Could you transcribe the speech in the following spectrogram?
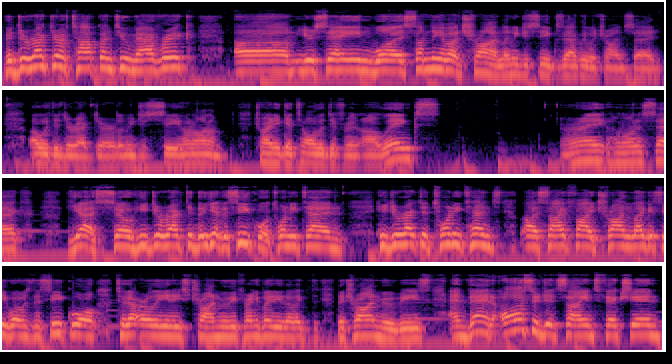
The director of Top Gun 2 Maverick, um, you're saying was something about Tron. Let me just see exactly what Tron said uh, with the director. Let me just see. Hold on. I'm trying to get to all the different uh, links. All right, hold on a sec. Yes, so he directed the yeah the sequel 2010. He directed 2010's uh, sci-fi Tron Legacy. What was the sequel to the early 80s Tron movie for anybody that liked the, Tron movies, and then also did science fiction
